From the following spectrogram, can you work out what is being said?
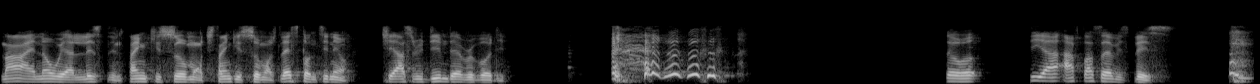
Now I know we are listening. Thank you so much. Thank you so much. Let's continue. She has redeemed everybody. so, see after service, please.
